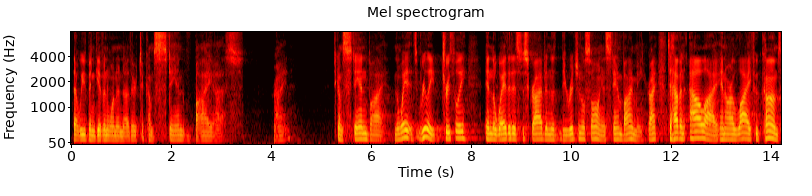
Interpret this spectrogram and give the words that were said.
that we've been given one another to come stand by us, right? To come stand by. And the way it's really, truthfully, in the way that it's described in the, the original song and stand by me, right? To have an ally in our life who comes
